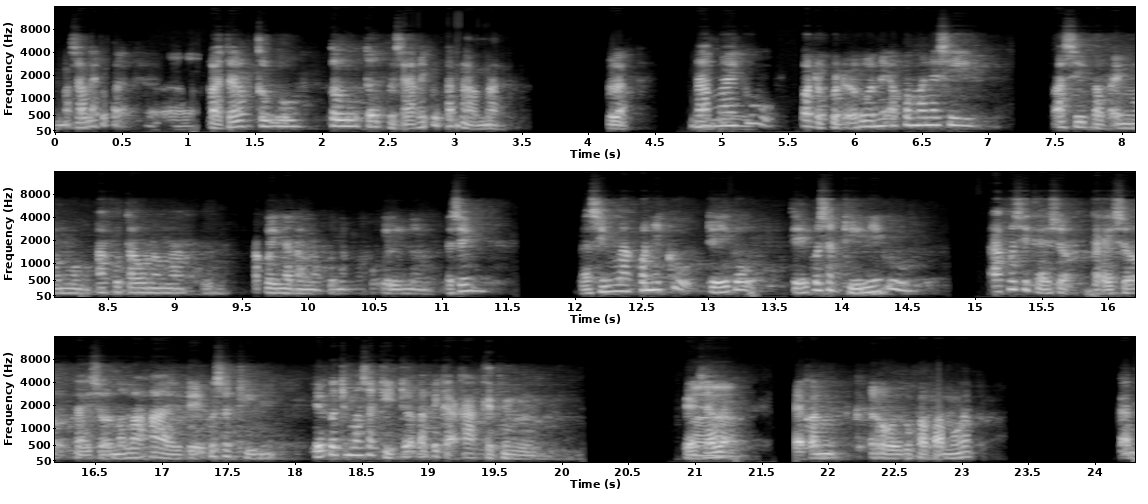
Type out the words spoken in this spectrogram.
masalah itu pak uh, padahal keluh keluh terbesar itu kan nama lah nama itu pada pada rune apa mana sih pasti bapak yang ngomong aku tahu nama aku aku ingat nama aku nama aku Ilman sih Lah sing lakon iku, dia iku, dia iku segini iku. Aku sih gak iso, gak iso, gak iso nolak ae, dia iku segini. Dia iku cuma sedih tapi gak kaget gitu. Biasanya ya kan ero iku bapakmu kan kan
